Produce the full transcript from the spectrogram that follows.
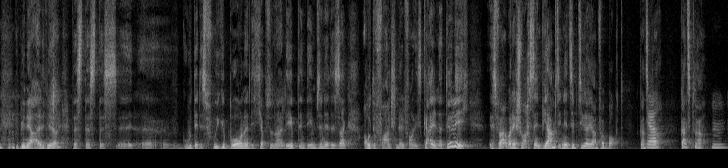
ich bin ja alt, mir das, das, das äh, äh, Gute des Frühgeborenen, ich habe es noch erlebt in dem Sinne, dass ich sage, Autofahren, Schnellfahren ist geil. Natürlich. Es war aber der Schwachsinn. Wir haben es in den 70er Jahren verbockt. Ganz ja. klar. Ganz klar. Mhm.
